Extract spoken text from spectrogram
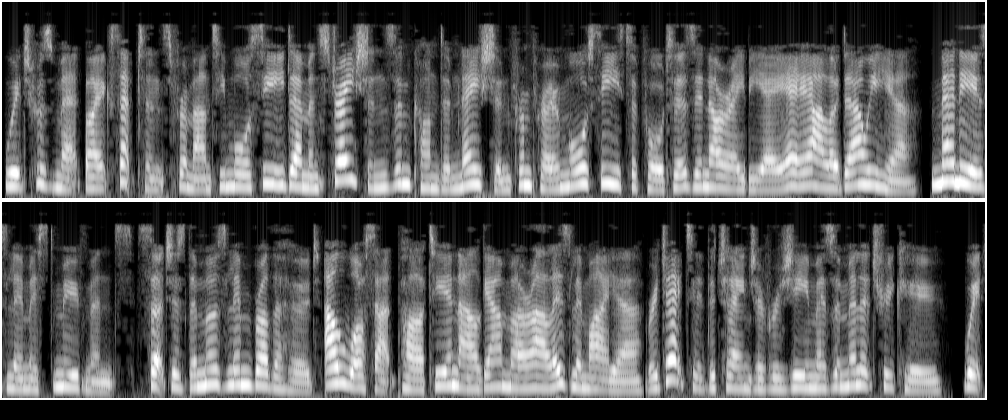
which was met by acceptance from anti-Morsi demonstrations and condemnation from pro-Morsi supporters in Rabaa al-Adawiyya. Many Islamist movements, such as the Muslim Brotherhood, Al-Wasat Party and Al-Gama'a al-Islamiyya, rejected the change of regime as a military coup which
